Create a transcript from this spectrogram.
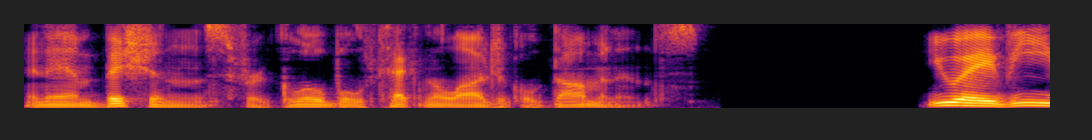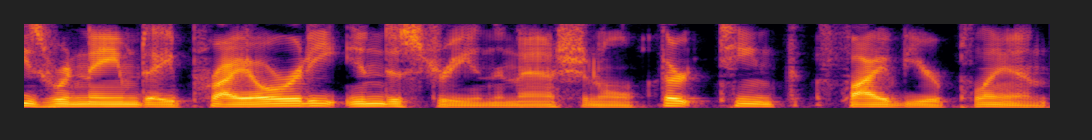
and ambitions for global technological dominance. UAVs were named a priority industry in the national 13th five year plan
